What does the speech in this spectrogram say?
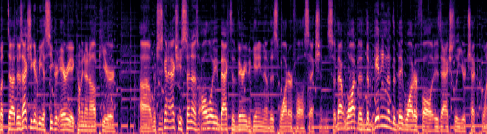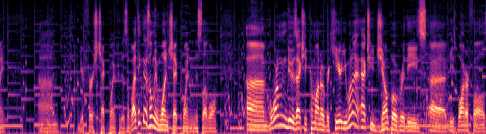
But uh, there's actually going to be a secret area coming on up here uh, which is going to actually send us all the way back to the very beginning of this waterfall section. So that water, the, beginning of the big waterfall is actually your checkpoint. Um, your first checkpoint for this level. I think there's only one checkpoint in this level. Um, but what I'm going to do is actually come on over here. You want to actually jump over these uh, these waterfalls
